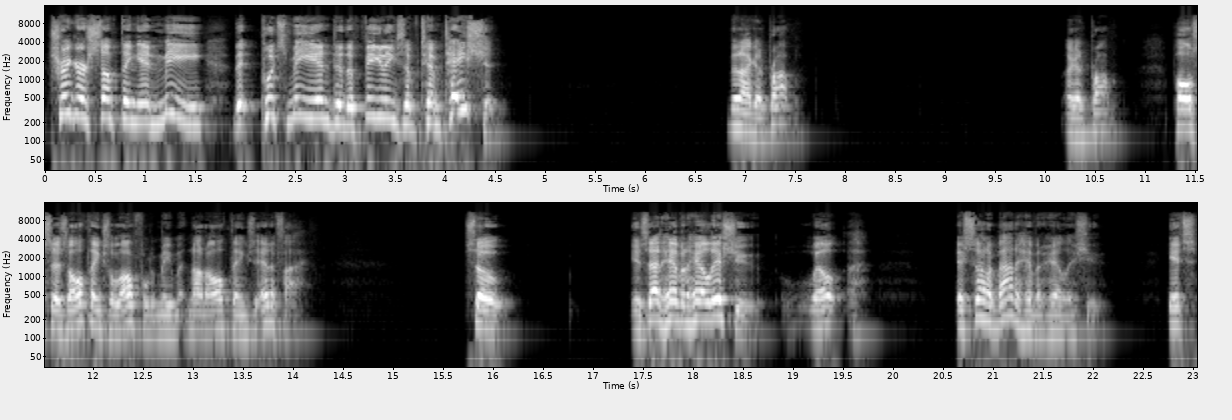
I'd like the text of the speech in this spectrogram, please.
triggers something in me that puts me into the feelings of temptation, then I got a problem. I got a problem. Paul says all things are lawful to me, but not all things edify. So, is that heaven hell issue? Well, it's not about a heaven hell issue. It's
